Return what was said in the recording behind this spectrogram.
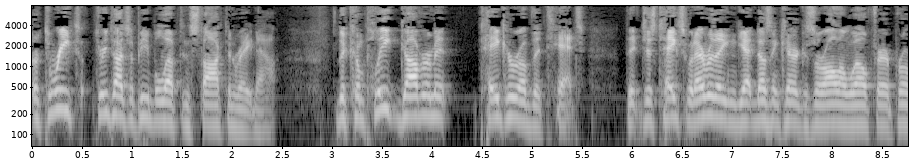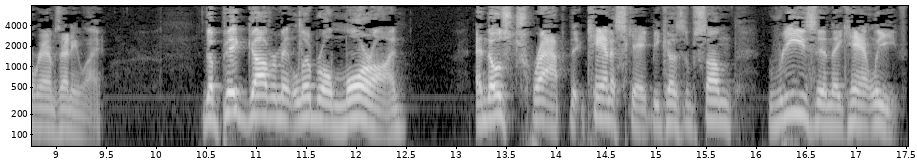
or three, three types of people left in Stockton right now. The complete government taker of the tit that just takes whatever they can get, doesn't care because they're all on welfare programs anyway. The big government liberal moron and those trapped that can't escape because of some reason they can't leave.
